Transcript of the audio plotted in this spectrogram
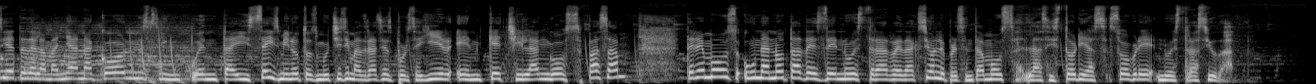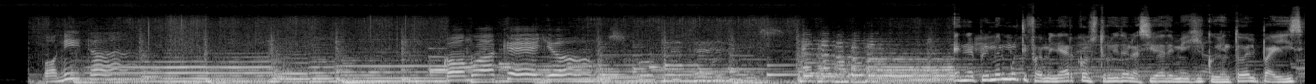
7 de la mañana con 56 minutos. Muchísimas gracias por seguir en ¿Qué Chilangos pasa? Tenemos una nota desde nuestra redacción. Le presentamos las historias sobre nuestra ciudad. Bonita como aquellos En el primer multifamiliar construido en la Ciudad de México y en todo el país,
